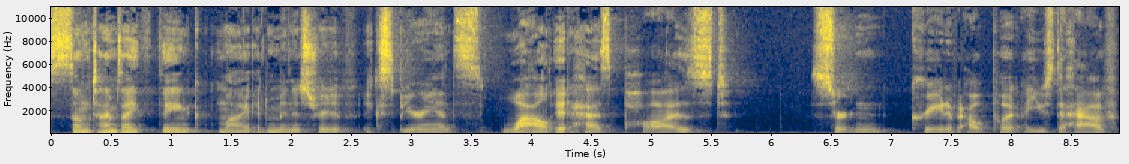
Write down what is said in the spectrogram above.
Sometimes I think my administrative experience, while it has paused certain creative output I used to have,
